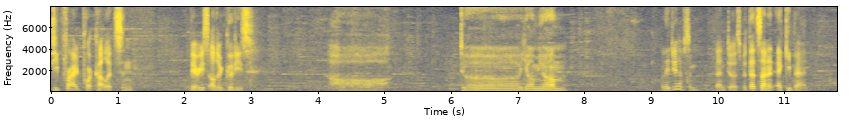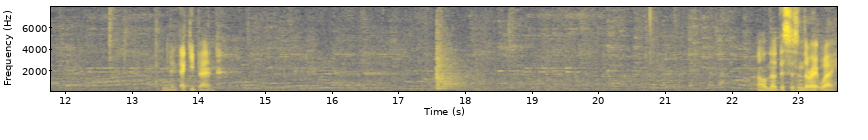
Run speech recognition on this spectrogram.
Deep fried pork cutlets and various other goodies. Oh, duh, yum yum. Well, they do have some bentos, but that's not an ekiben. I need an ekiben. Oh no, this isn't the right way.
